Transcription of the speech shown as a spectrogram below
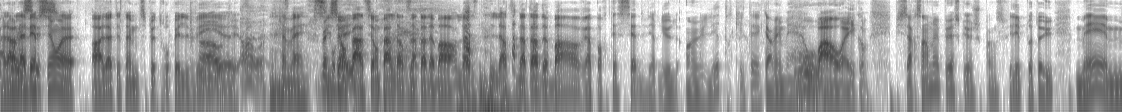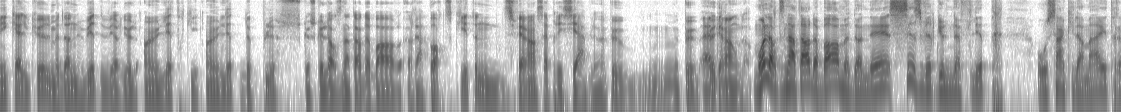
Alors, la 7.6. version... euh, ah, là, t'es un petit peu trop élevé. Ah, euh, Ah, ouais. mais si, Ben, si on parle, si on parle d'ordinateur de bord, l'ordi- l'ordinateur de bord rapportait 7,1 litres, qui était quand même... euh, Oh. Wow! ouais, comme... Puis ça ressemble un peu à ce que je pense, Philippe, toi, tu as eu. Mais mes calculs me donnent 8,1 litres, qui est 1 litre de plus que ce que l'ordinateur de bord rapporte, ce qui est une différence appréciable, un peu, un peu, peu grande. Là. Moi, l'ordinateur de bord me donnait 6,9 litres au 100 km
